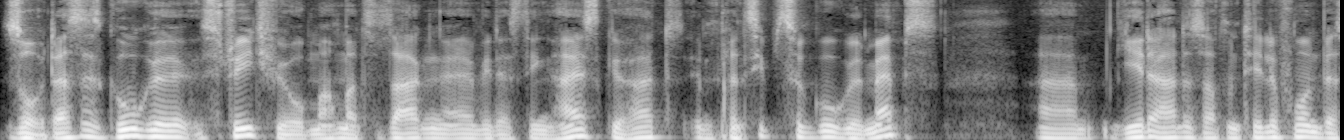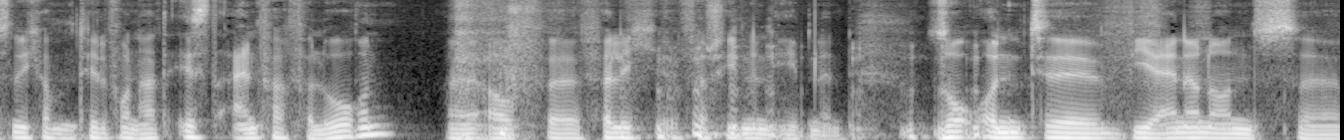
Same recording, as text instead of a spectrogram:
So, das ist Google Street View, um mal zu sagen, äh, wie das Ding heißt, gehört im Prinzip zu Google Maps. Ähm, jeder hat es auf dem Telefon, wer es nicht auf dem Telefon hat, ist einfach verloren äh, auf äh, völlig verschiedenen Ebenen. So, und äh, wir erinnern uns äh,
